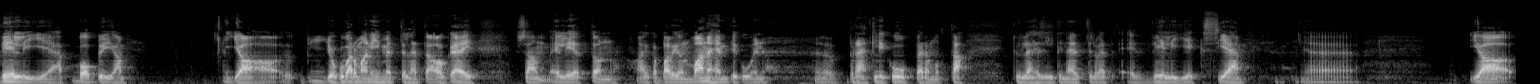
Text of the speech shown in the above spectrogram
veljeä Bobia. Ja joku varmaan ihmettelee, että okei, Sam Elliot on aika paljon vanhempi kuin Bradley Cooper, mutta kyllä he silti näyttelevät veljeksiä. Ja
